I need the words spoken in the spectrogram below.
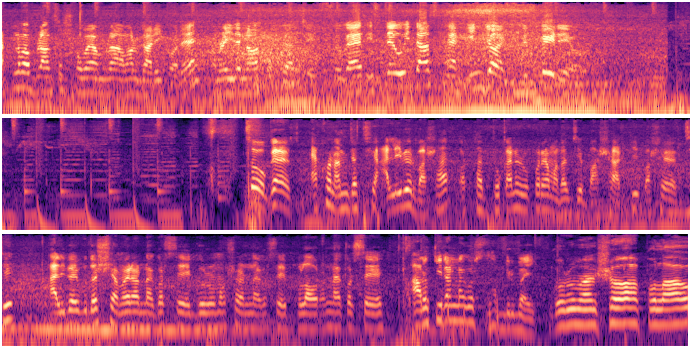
আট নম্বর ব্রাঞ্চের সবাই আমরা আমার গাড়ি করে আমরা ঈদের নামাজ পড়তে যাচ্ছি। তো guys stay with us and enjoy this video তো গ্যাস এখন আমি যাচ্ছি আলিবের বাসা অর্থাৎ দোকানের উপরে আমাদের যে বাসা আর কি বাসায় যাচ্ছি। আলি ভাই বোধহয় শ্যামাই রান্না করছে গরুর মাংস রান্না করছে পোলাও রান্না করছে। আরও কি রান্না করছে সাব্বির ভাই? গরু মাংস পোলাও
